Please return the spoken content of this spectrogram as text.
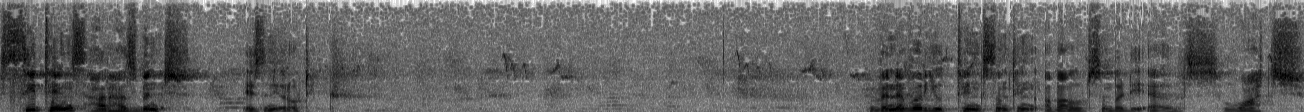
She thinks her husband is neurotic. Whenever you think something about somebody else, watch.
